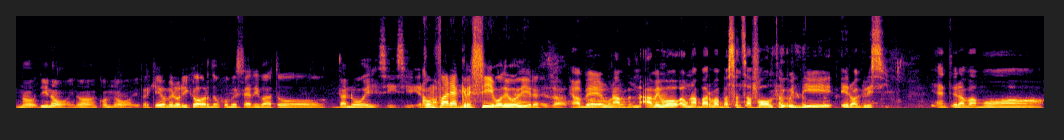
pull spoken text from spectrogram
no, di noi, no? Con noi. Perché io me lo ricordo come sei arrivato da noi. Sì, sì, Con eravamo- fare aggressivo, devo Eh, dire. Esatto. Eh, Vabbè, una- avevo una barba abbastanza folta, quindi ero aggressivo. Niente, eravamo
